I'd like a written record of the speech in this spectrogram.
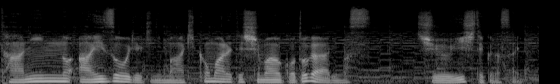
他人の愛憎劇に巻き込まれてしまうことがあります。注意してください。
